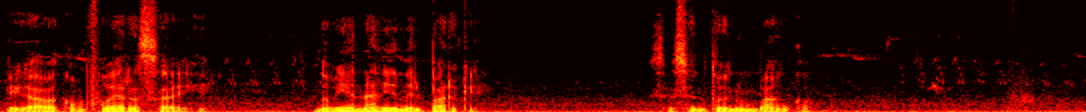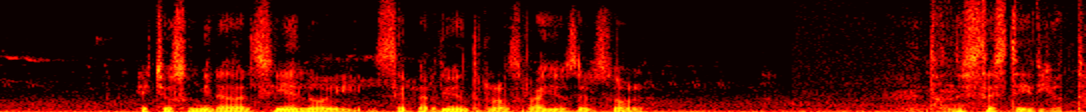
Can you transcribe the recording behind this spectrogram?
pegaba con fuerza y no había nadie en el parque. Se sentó en un banco. Echó su mirada al cielo y se perdió entre los rayos del sol. ¿Dónde está este idiota?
